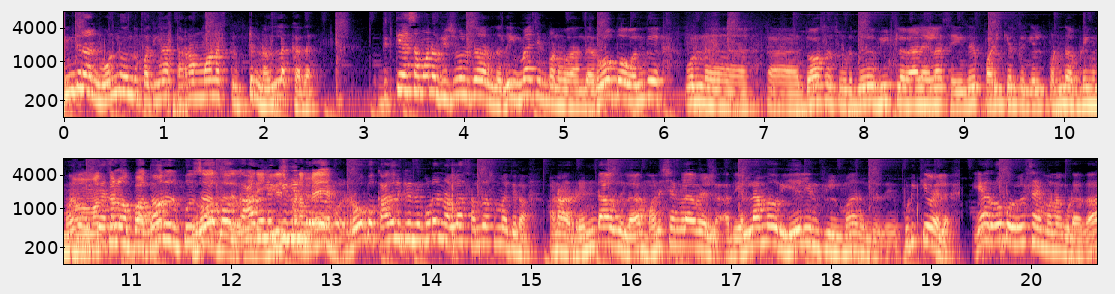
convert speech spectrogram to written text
Enthiran ஒன்று வந்து பார்த்தீங்கன்னா தரமான ஸ்கிரிப்ட் நல்ல கதை. வித்தியாசமான விஷுவல்ஸாக இருந்தது. இமேஜின் பண்ணுவது அந்த ரோபோ வந்து ஒன்று தோசை சுடுது வீட்டில் வேலையெல்லாம் செய்து படிக்கிறதுக்கு ஹெல்ப் பண்ணுது அப்படிங்கும்போது ரோபோ காதலிக்கிறது கூட நல்லா சந்தோஷமா தெரியும். ஆனால் ரெண்டாவதுல மனுஷங்களாவே இல்லை. அது எல்லாமே ஒரு ஏலியன் ஃபில்மாக இருந்தது. பிடிக்கவே இல்லை. ஏன் ரோபோ விவசாயம் பண்ணக்கூடாதா?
